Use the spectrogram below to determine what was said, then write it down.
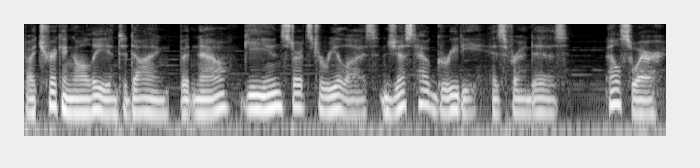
by tricking Ali into dying, but now Gi-hun starts to realize just how greedy his friend is. Elsewhere,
